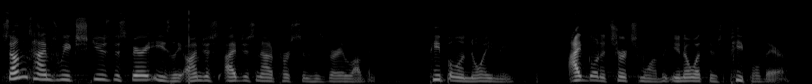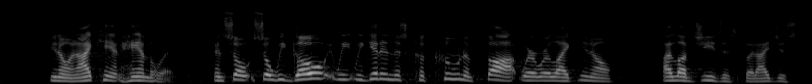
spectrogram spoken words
sometimes we excuse this very easily. I'm just, I'm just not a person who's very loving. People annoy me. I'd go to church more, but you know what? There's people there. You know, and I can't handle it. And so, so we go, we, we get in this cocoon of thought where we're like, you know, I love Jesus, but I just,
